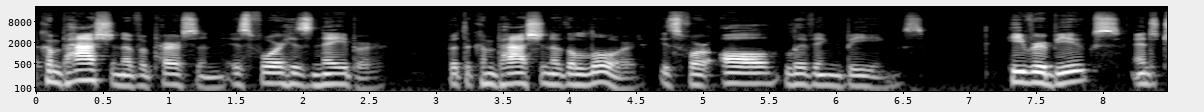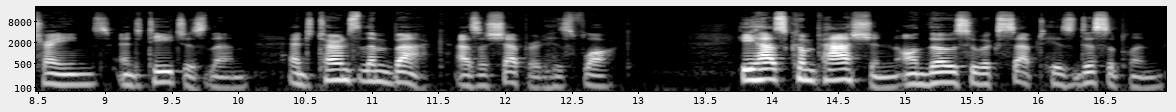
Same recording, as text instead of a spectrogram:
compassion of a person is for his neighbor, but the compassion of the Lord is for all living beings. He rebukes and trains and teaches them, and turns them back as a shepherd his flock. He has compassion on those who accept his discipline,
